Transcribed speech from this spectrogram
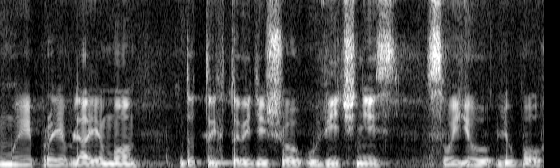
ми проявляємо до тих, хто відійшов у вічність свою любов,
